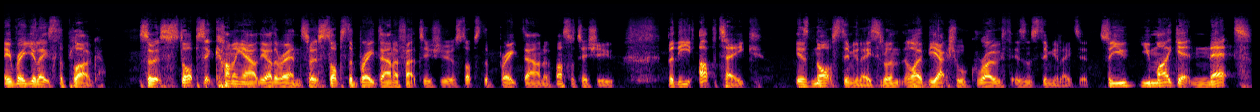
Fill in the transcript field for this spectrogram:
It regulates the plug. So it stops it coming out the other end. So it stops the breakdown of fat tissue. It stops the breakdown of muscle tissue. But the uptake is not stimulated or like the actual growth isn't stimulated. So you you might get net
